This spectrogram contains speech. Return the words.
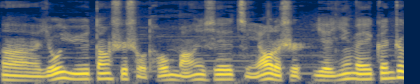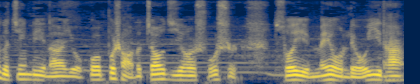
呃，由于当时手头忙一些紧要的事，也因为跟这个经理呢有过不少的交集和熟识，所以没有留意他。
